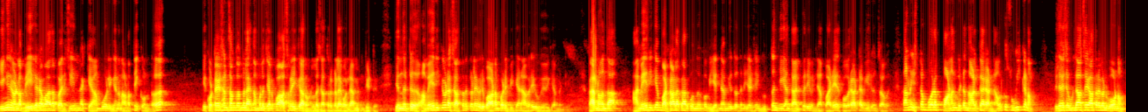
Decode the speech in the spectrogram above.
ഇങ്ങനെയുള്ള ഭീകരവാദ പരിശീലന ക്യാമ്പുകൾ ഇങ്ങനെ നടത്തിക്കൊണ്ട് ഈ കൊട്ടേഷൻ സംഘങ്ങളെ നമ്മൾ ചിലപ്പോൾ ആശ്രയിക്കാറുണ്ടല്ലോ ശത്രുക്കളെ കൊല്ലാൻ വേണ്ടിയിട്ട്. എന്നിട്ട് അമേരിക്കയുടെ ശത്രുക്കളെ ഒരു പാഠം പഠിപ്പിക്കാൻ അവരെ ഉപയോഗിക്കാൻ വേണ്ടിയാണ്. കാരണം എന്താ? അമേരിക്കൻ പട്ടാളക്കാർക്കൊന്നും ഇപ്പോൾ വിയറ്റ്നാം യുദ്ധത്തിന് ശേഷം യുദ്ധം ചെയ്യാൻ താല്പര്യമില്ല. പഴയ പോരാട്ട വീര്യവും സാവും കാരണം ഇഷ്ടം പോലെ പണം കിട്ടുന്ന ആൾക്കാരാണ്. അവർക്ക് സൂഹിക്കണം. വിദേശ ഉല്ലാസയാത്രകൾ പോകണം.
